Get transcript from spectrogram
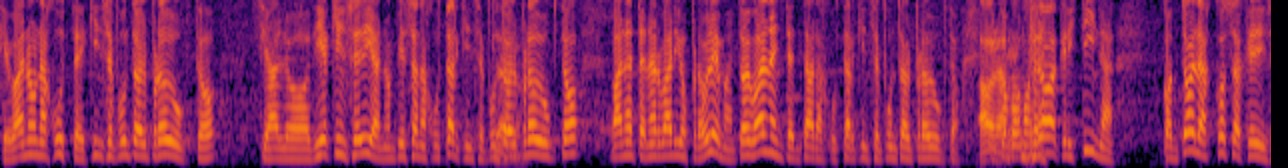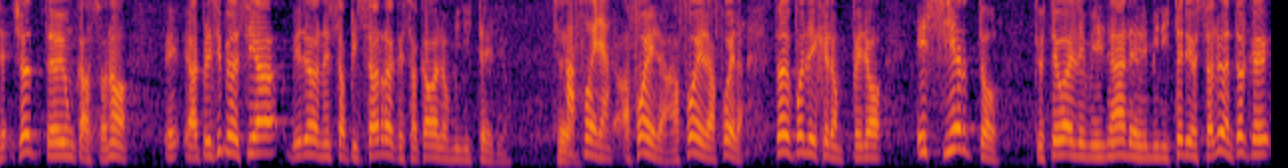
que van a un ajuste de 15 puntos del producto, si a los 10, 15 días no empiezan a ajustar 15 puntos del producto, van a tener varios problemas. Entonces van a intentar ajustar 15 puntos del producto. y como mostraba Cristina, con todas las cosas que dice, yo te doy un caso, ¿no? Eh, al principio decía, ¿vieron esa pizarra que sacaba los ministerios? Afuera. Afuera, afuera, afuera. Entonces después le dijeron, pero ¿es cierto que usted va a eliminar el Ministerio de Salud? Entonces,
